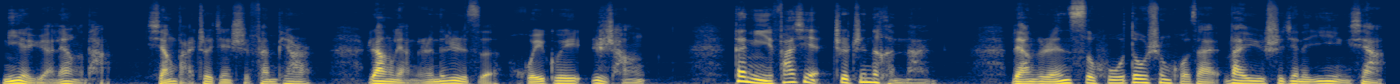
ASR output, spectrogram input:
你也原谅了他，想把这件事翻篇儿，让两个人的日子回归日常。但你发现这真的很难，两个人似乎都生活在外遇事件的阴影下，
